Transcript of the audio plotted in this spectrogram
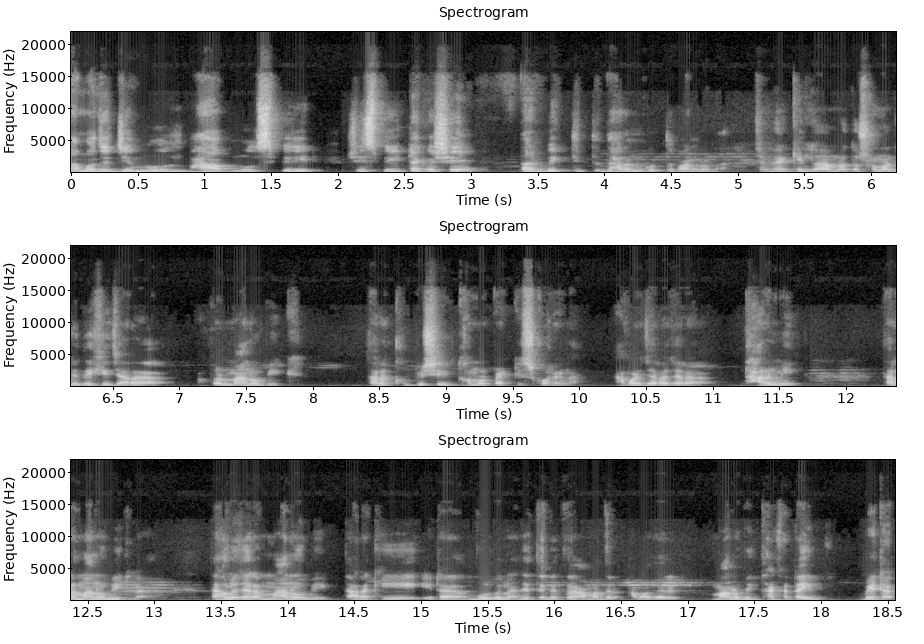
নামাজের যে মূল ভাব, মূল স্পিরিট সেই স্পিরিটটাকে সে তার ব্যক্তিত্ব ধারণ করতে পারল না। আচ্ছা ভাইয়া, কিন্তু আমরা তো সমাজে দেখি যারা আপনার মানবিক, তারা খুব বেশি ধর্ম প্র্যাকটিস করে না। আবার যারা যারা ধার্মিক, তারা মানবিক না। তাহলে যারা মানবিক, তারা কি এটা বলবে না যে তাহলে তো আমাদের আমাদের মানবিক থাকাটাই বেটার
